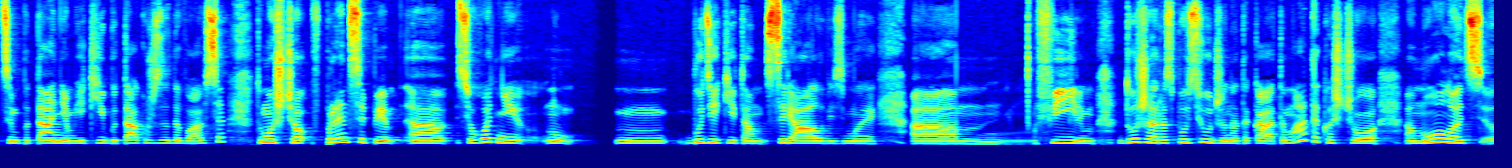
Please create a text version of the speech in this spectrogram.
цим питанням, який би також задавався. Тому що, в принципі, а, сьогодні, ну будь-який там серіал візьми, фільм. Дуже розповсюджена така тематика, що молодь е,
